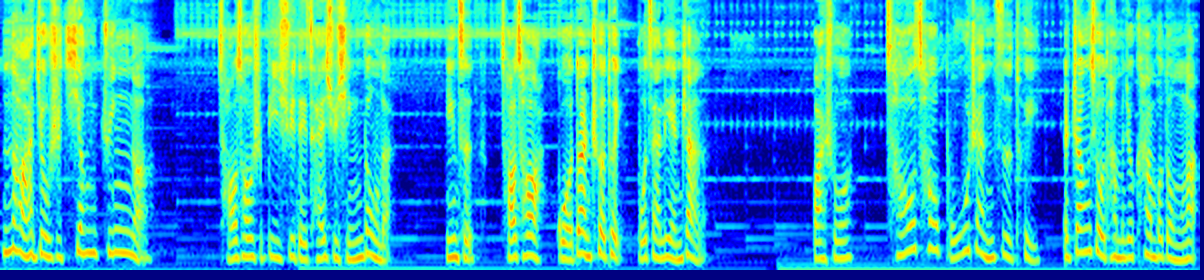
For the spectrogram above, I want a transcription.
那就是将军啊！曹操是必须得采取行动的。因此，曹操啊果断撤退，不再恋战了。话说曹操不战自退，那张绣他们就看不懂了，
